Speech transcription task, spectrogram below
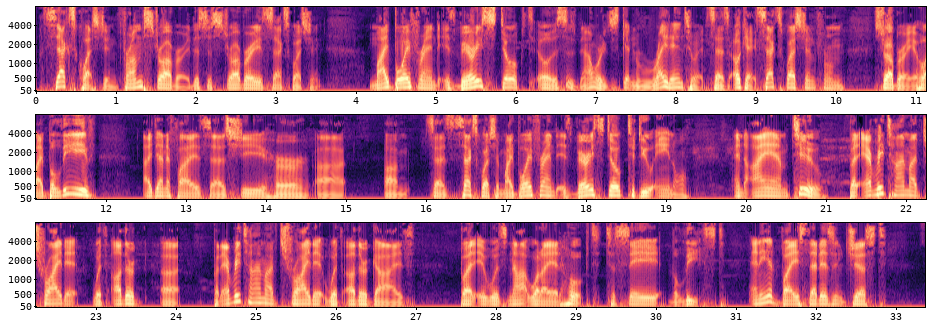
sex question from Strawberry. This is Strawberry's sex question. My boyfriend is very stoked. Oh, this is now we're just getting right into it. it says, okay, sex question from Strawberry, who I believe identifies as she, her. Uh, um, says, sex question. My boyfriend is very stoked to do anal, and I am too. But every time I've tried it with other, uh, but every time I've tried it with other guys, but it was not what I had hoped, to say the least. Any advice that isn't just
